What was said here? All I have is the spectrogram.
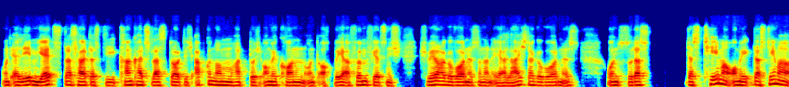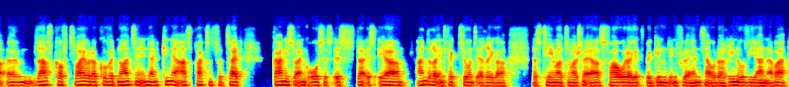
und erleben jetzt, dass halt, dass die Krankheitslast deutlich abgenommen hat durch Omikron und auch BA5 jetzt nicht schwerer geworden ist, sondern eher leichter geworden ist. Und so dass das Thema, das Thema ähm, SARS-CoV-2 oder Covid-19 in den Kinderarztpraxen zurzeit gar nicht so ein großes ist. Da ist eher andere Infektionserreger das Thema, zum Beispiel RSV oder jetzt beginnend Influenza oder Rhinoviren. Aber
